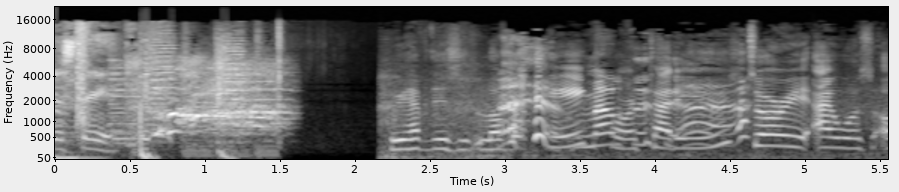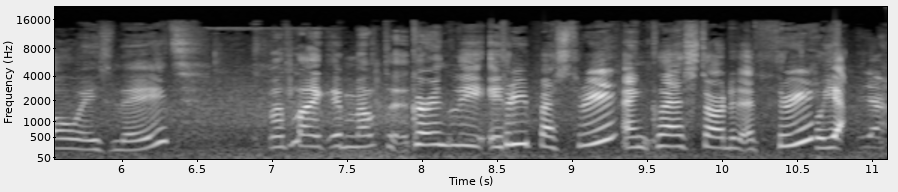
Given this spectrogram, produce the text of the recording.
the state. We have this lovely cake for Melted, Tadeusz. yeah. Sorry, I was always late. But like it melted. Currently it's 3 past 3 and class started at 3. Oh yeah, Yeah.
